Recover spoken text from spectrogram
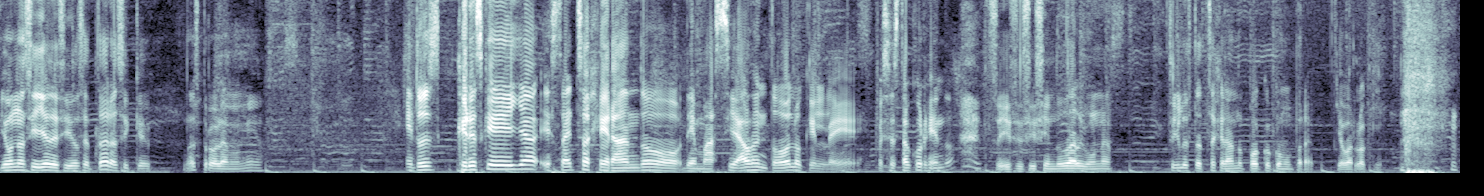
y aún así ella decidió aceptar, así que no es problema mío. Entonces, ¿crees que ella está exagerando demasiado en todo lo que le, pues está ocurriendo? Sí, sí, sí, sin duda alguna. Sí lo está exagerando poco como para llevarlo aquí.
